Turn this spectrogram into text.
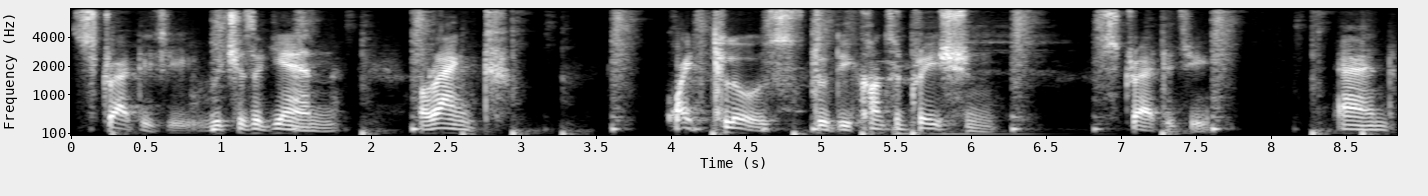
strategy, which is again ranked quite close to the concentration strategy and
